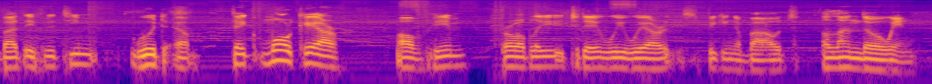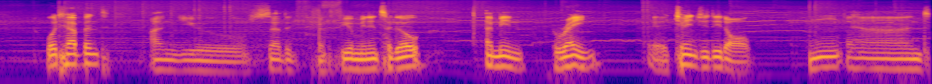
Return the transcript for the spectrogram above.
But if the team would uh, take more care of him, probably today we were speaking about Orlando win. What happened? And you said it a few minutes ago. I mean, rain uh, changed it all. Mm, and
